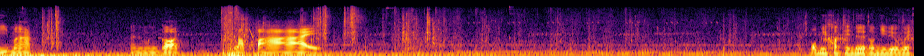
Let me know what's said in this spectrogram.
ดีมากงั้นมึงก็หลับไป อ้มีคอนเทนเนอร์ตรงนี้ด้วยเว้ย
